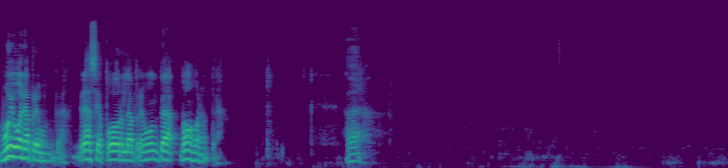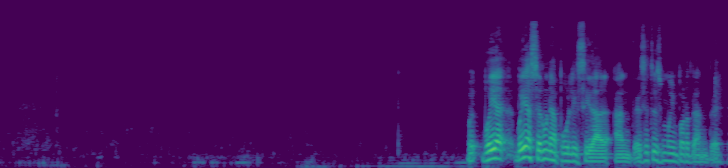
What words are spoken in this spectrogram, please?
Muy buena pregunta. Gracias por la pregunta. Vamos con otra. A ver. Voy a, voy a, hacer una publicidad antes, esto es muy importante.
